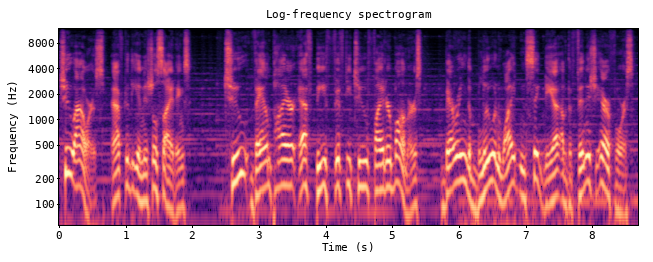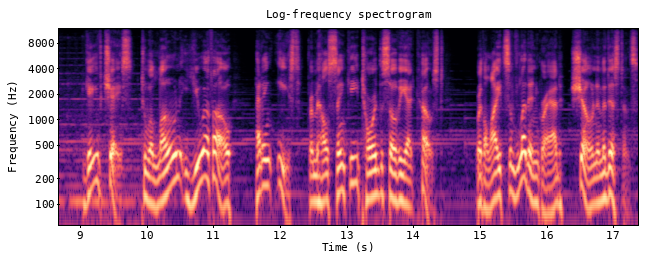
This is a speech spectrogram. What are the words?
Two hours after the initial sightings, two Vampire FB-52 fighter bombers bearing the blue and white insignia of the Finnish Air Force gave chase to a lone UFO heading east from Helsinki toward the Soviet coast, where the lights of Leningrad shone in the distance.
